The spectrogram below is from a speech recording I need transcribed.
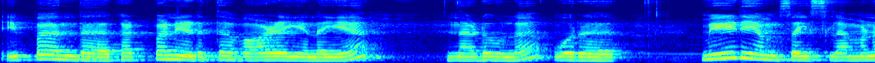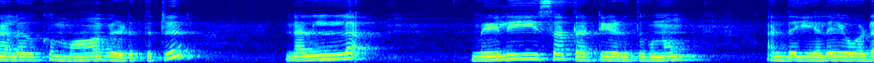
இப்போ இந்த கட் பண்ணி எடுத்த வாழை இலையை நடுவில் ஒரு மீடியம் சைஸ் லெமன் அளவுக்கு மாவு எடுத்துட்டு நல்லா மெலீஸாக தட்டி எடுத்துக்கணும். அந்த இலையோட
